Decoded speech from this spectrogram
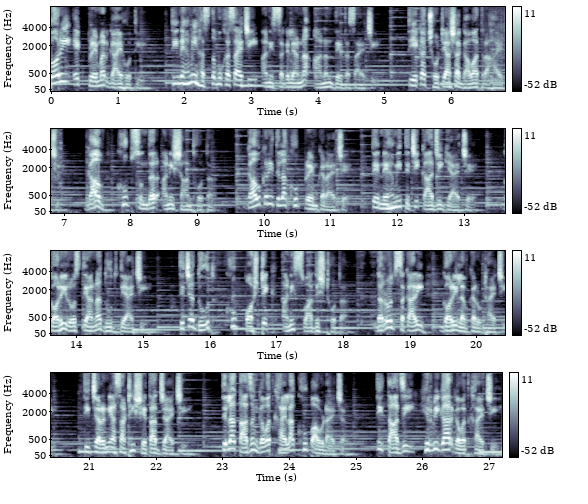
गौरी एक प्रेमर गाय होती. ती नेहमी हस्तमुख असायची आणि सगळ्यांना आनंद देत असायची. ती एका छोट्याशा गावात राहायची. गाव खूप सुंदर आणि शांत होतं. गावकरी तिला खूप प्रेम करायचे. ते नेहमी तिची काळजी घ्यायचे. गौरी रोज त्यांना दूध द्यायची. तिचे दूध खूप पौष्टिक आणि स्वादिष्ट होतं. दररोज सकाळी गौरी लवकर उठायची. ती चरण्यासाठी शेतात जायची. तिला ताजं गवत खायला खूप आवडायचं. ती ताजी हिरवीगार गवत खायची.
